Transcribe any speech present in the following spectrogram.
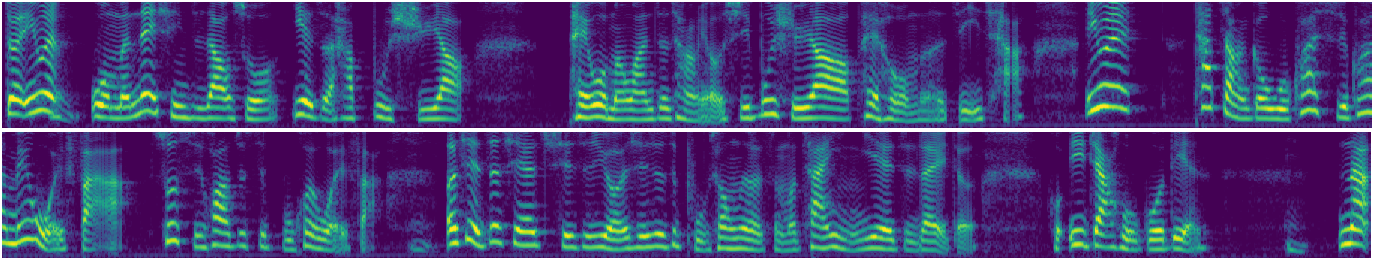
对，因为我们内心知道说业者他不需要。陪我们玩这场游戏，不需要配合我们的稽查，因为他涨个五块十块没有违法啊，说实话就是不会违法。嗯、而且这些其实有一些就是普通的什么餐饮业之类的，一家火锅店，嗯、那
